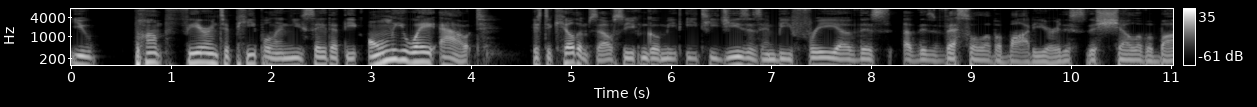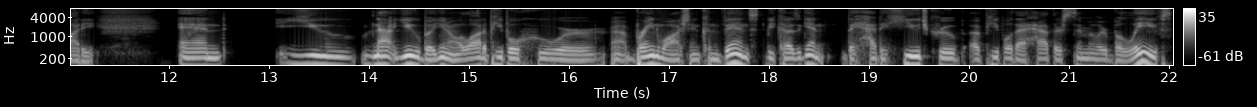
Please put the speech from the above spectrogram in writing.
you pump fear into people and you say that the only way out is to kill themselves so you can go meet ET Jesus and be free of this of this vessel of a body or this this shell of a body. And you not you but you know a lot of people who were uh, brainwashed and convinced because again they had a huge group of people that had their similar beliefs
